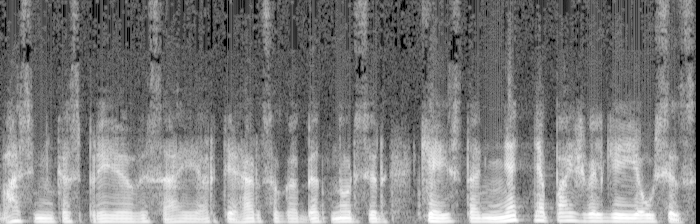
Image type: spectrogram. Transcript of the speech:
Dvasininkas priejo visai arti hercogą, bet nors ir keista, net nepažvelgė į ausis.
